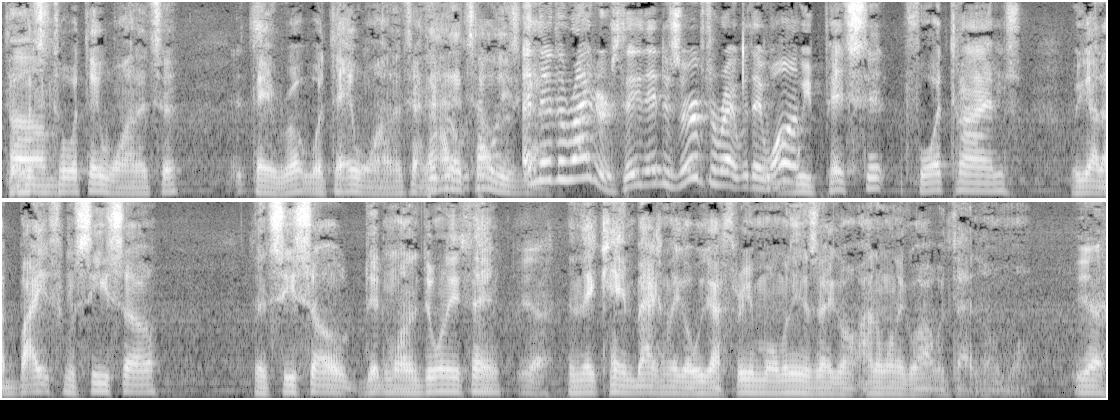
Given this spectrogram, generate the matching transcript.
They listened to what they wanted to. They wrote what they wanted to. And had to tell these guys. and they're the writers. They they deserve to write what they want. We pitched it four times. We got a bite from Seeso. Then Seeso didn't want to do anything. Yeah. Then they came back and they go, "We got three more meetings." I go, "I don't want to go out with that no more." yeah.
